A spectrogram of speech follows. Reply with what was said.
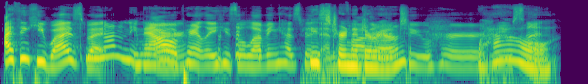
I think he was, but Not anymore. now apparently he's a loving husband. He's turned it around? to her new Wow.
